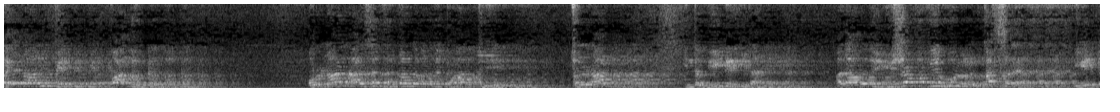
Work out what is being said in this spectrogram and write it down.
வயதான பெண் வாழ்ந்து கொண்டிருந்தாங்க ஒரு நாள் அரசன் முன்னால வந்து பார்த்து சொல்றான் இந்த வீடு இருக்கிறாங்க அதாவது யுஷப்பிஹுல் ஏண்ட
